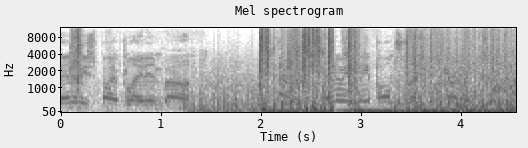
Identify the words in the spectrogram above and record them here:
Enemy spy plane inbound. Enemy napalm strike incoming.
